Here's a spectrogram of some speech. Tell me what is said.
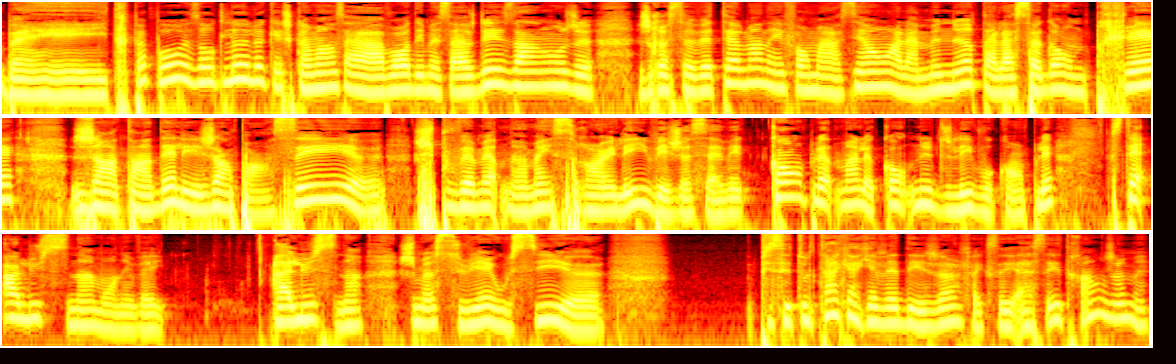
ben ils trippaient pas eux autres là, là que je commence à avoir des messages des anges. Je recevais tellement d'informations à la minute à la seconde près. J'entendais les gens penser. Euh, je pouvais mettre ma main sur un livre et je savais complètement le contenu du livre au complet. C'était hallucinant mon éveil. Hallucinant. Je me souviens aussi euh, puis c'est tout le temps quand il y avait des gens fait que c'est assez étrange mais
